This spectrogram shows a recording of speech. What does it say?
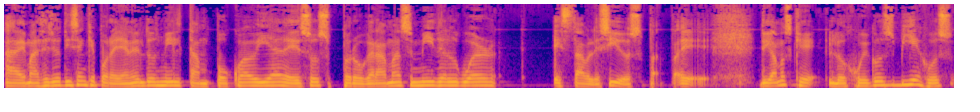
Además, ellos dicen que por allá en el 2000 tampoco había de esos programas middleware establecidos. Eh, digamos que los juegos viejos,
